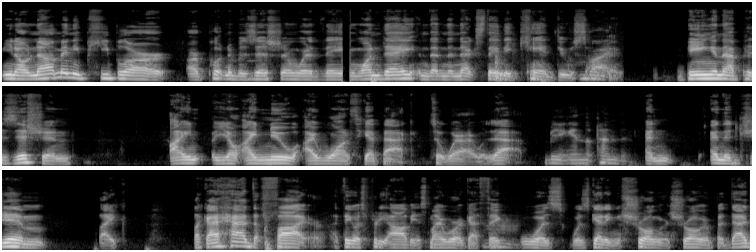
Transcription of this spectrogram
you know not many people are are put in a position where they one day and then the next day they can't do something being in that position I you know I knew I wanted to get back to where I was at, Being independent. and and the gym, like like I had the fire. I think it was pretty obvious. My work ethic Mhm. was was getting stronger and stronger. But that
